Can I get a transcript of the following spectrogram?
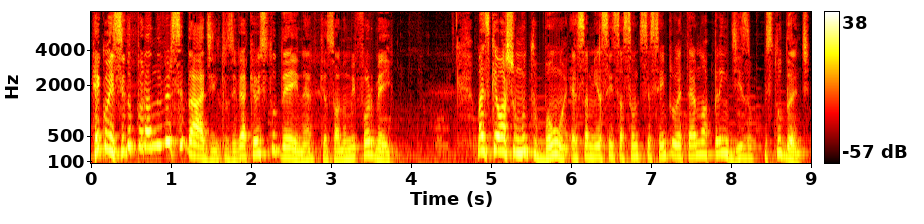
reconhecido pela universidade, inclusive a que eu estudei, né? Que eu só não me formei. Mas que eu acho muito bom essa minha sensação de ser sempre o eterno aprendiz, estudante.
